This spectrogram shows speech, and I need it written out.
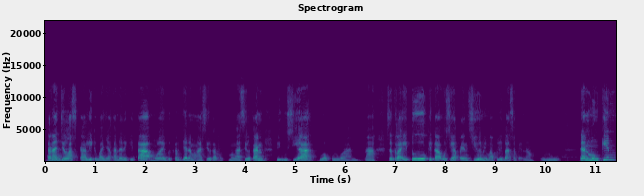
karena jelas sekali kebanyakan dari kita mulai bekerja dan menghasilkan menghasilkan di usia 20-an. Nah, setelah itu kita usia pensiun 55 sampai 60. Dan mungkin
